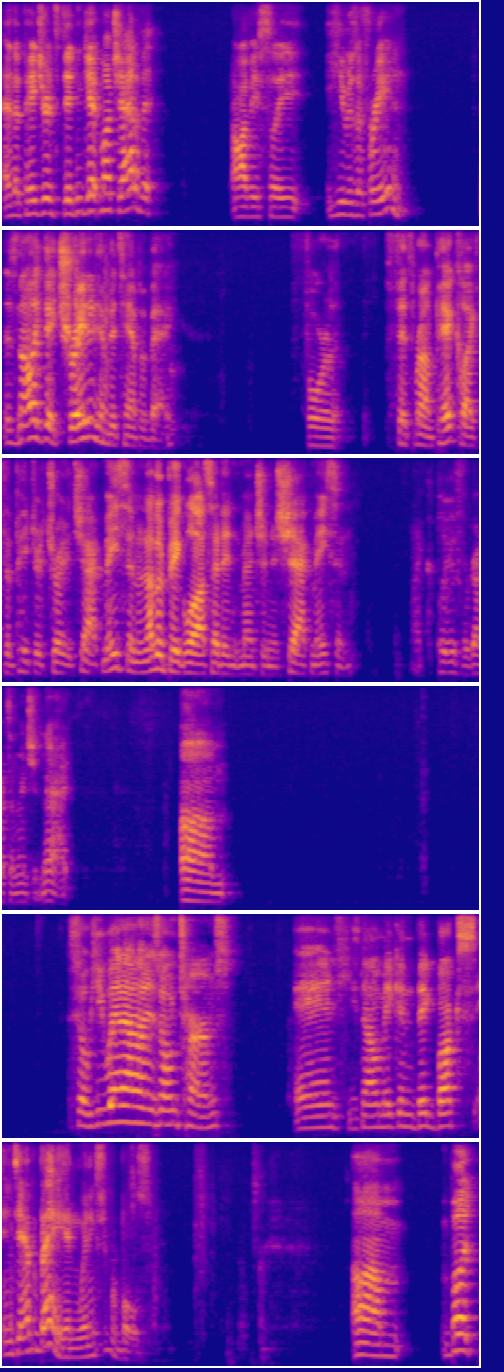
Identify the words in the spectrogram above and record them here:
and the Patriots didn't get much out of it. Obviously, he was a free agent. It's not like they traded him to Tampa Bay for fifth round pick like the Patriots traded Shaq Mason. Another big loss I didn't mention is Shaq Mason. I completely forgot to mention that. Um, so he went out on his own terms, and he's now making big bucks in Tampa Bay and winning Super Bowls. Um, but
